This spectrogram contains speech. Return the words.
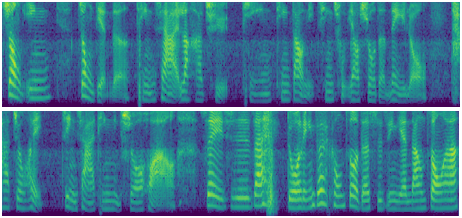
重音、重点的停下来，让他去听，听到你清楚要说的内容，他就会。静下来听你说话哦，所以其实，在 朵琳这工作的十几年当中啊，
